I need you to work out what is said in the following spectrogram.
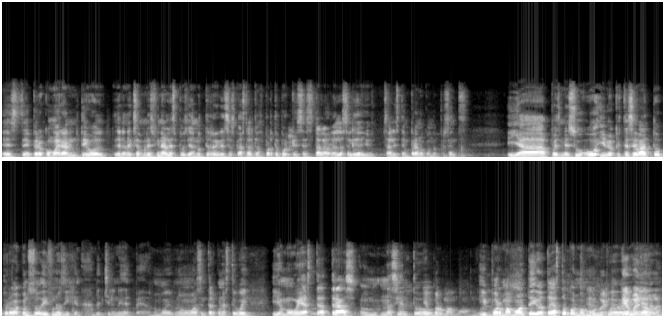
Este, pero como eran, digo, eran exámenes finales, pues ya no te regresas hasta el transporte porque es hasta la hora de la salida, y sales temprano cuando presentes. Y ya, pues me subo y veo que está ese vato, pero va con sus audífonos. Dije, nah, chile ni de pedo, no me, no me voy a sentar con este güey. Y yo me voy hasta atrás, a un, un asiento. Y por mamón. Y por mamón, te digo, todavía hasta por mamón Qué bueno, pude haber Qué bueno.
